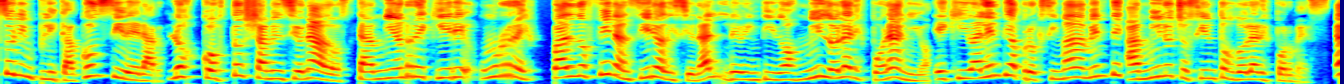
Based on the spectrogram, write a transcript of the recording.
solo implica considerar los costos ya mencionados, también requiere un respaldo financiero adicional de 22 mil dólares por año, equivalente aproximadamente a 1.800 dólares por mes. En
